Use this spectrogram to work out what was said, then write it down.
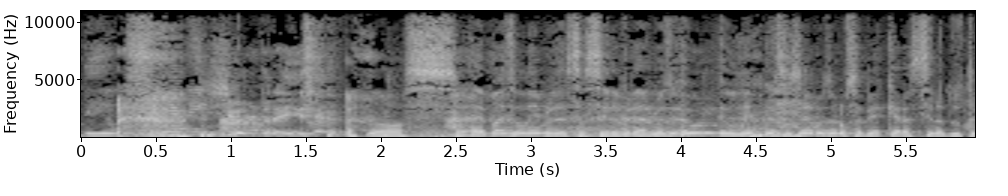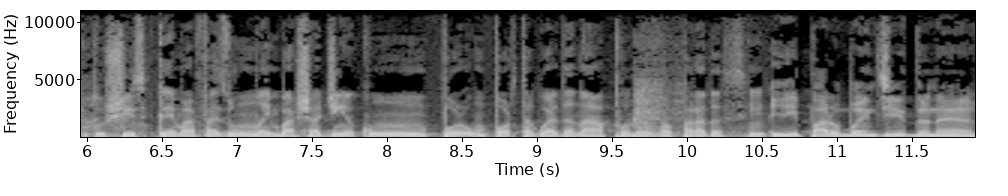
Deus, sem a Neymar. Nossa, é, mas eu lembro dessa cena, é verdade. Mas eu, eu lembro dessa cena, mas eu não sabia que era a cena do Triplo X. Que o Neymar faz uma embaixadinha com um, um porta-guardanapo, né? Uma parada assim. E para o bandido, né?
